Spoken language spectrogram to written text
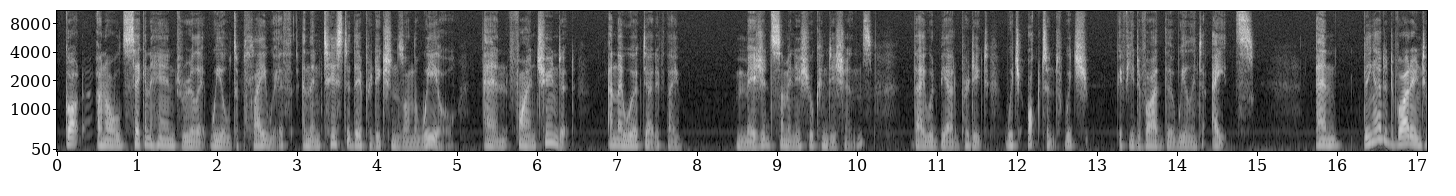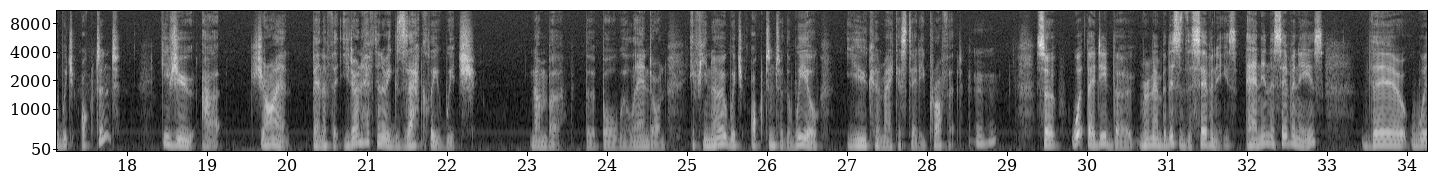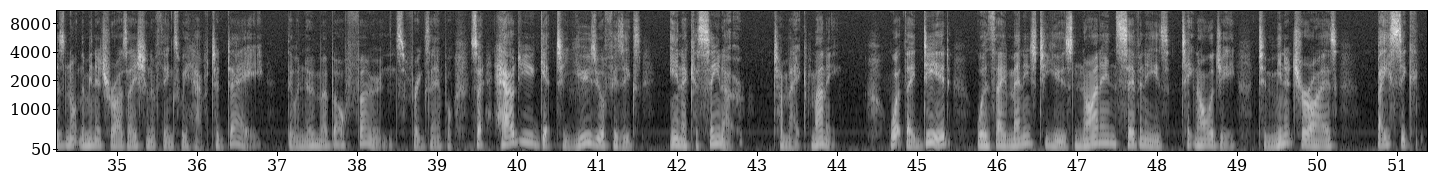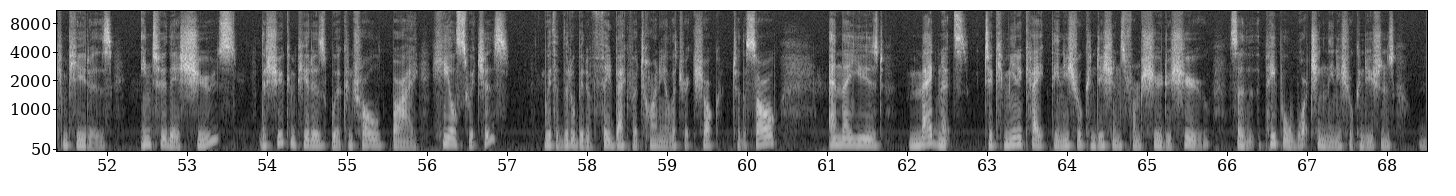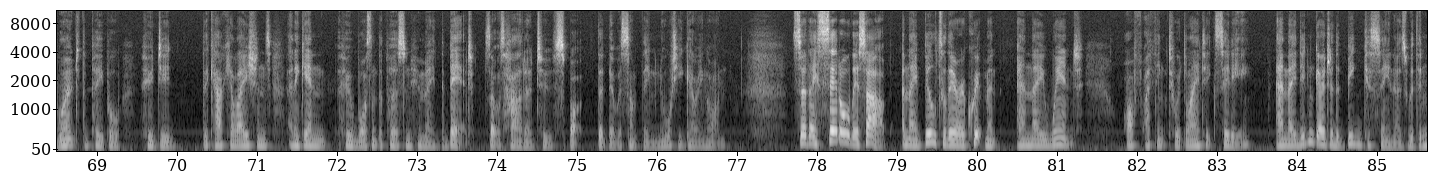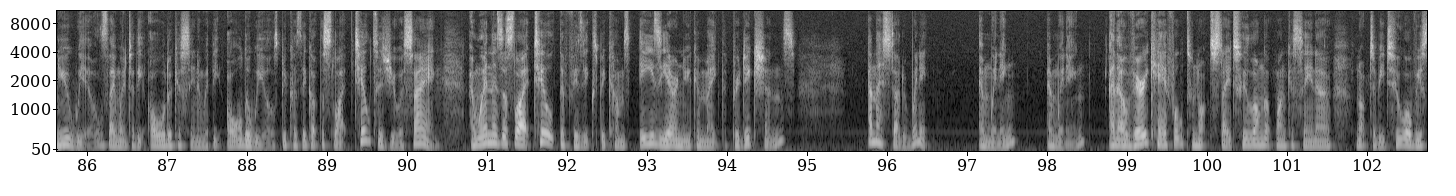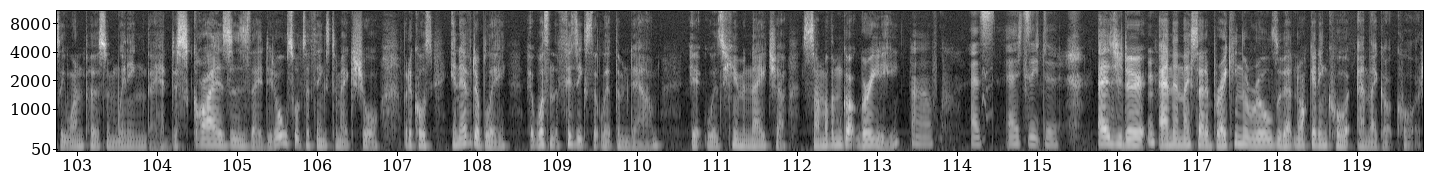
got an old second-hand roulette wheel to play with, and then tested their predictions on the wheel and fine-tuned it. And they worked out if they measured some initial conditions, they would be able to predict which octant, which if you divide the wheel into eighths, and being able to divide it into which octant gives you a giant benefit. You don't have to know exactly which number the ball will land on. If you know which octant of the wheel, you can make a steady profit. Mm-hmm. So what they did though, remember this is the 70s, and in the 70s there was not the miniaturization of things we have today. There were no mobile phones, for example. So how do you get to use your physics in a casino to make money? What they did was they managed to use 1970s technology to miniaturize basic computers into their shoes. The shoe computers were controlled by heel switches with a little bit of feedback of a tiny electric shock to the sole, and they used magnets to communicate the initial conditions from shoe to shoe so that the people watching the initial conditions weren't the people who did the calculations and again who wasn't the person who made the bet so it was harder to spot that there was something naughty going on So they set all this up and they built all their equipment and they went off, I think, to Atlantic City. And they didn't go to the big casinos with the new wheels. They went to the older casino with the older wheels because they got the slight tilt, as you were saying. And when there's a slight tilt, the physics becomes easier and you can make the predictions. And they started winning and winning and winning. And they were very careful to not stay too long at one casino, not to be too obviously one person winning. They had disguises, they did all sorts of things to make sure. But of course, inevitably, it wasn't the physics that let them down, it was human nature. Some of them got greedy, Uh, of course, as as they do. as you do, and then they started breaking the rules about not getting caught, and they got caught.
